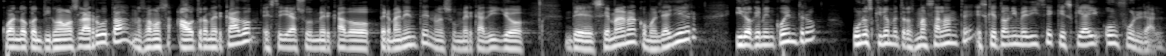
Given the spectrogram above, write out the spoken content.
cuando continuamos la ruta, nos vamos a otro mercado, este ya es un mercado permanente, no es un mercadillo de semana como el de ayer. Y lo que me encuentro unos kilómetros más adelante es que Tony me dice que es que hay un funeral.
